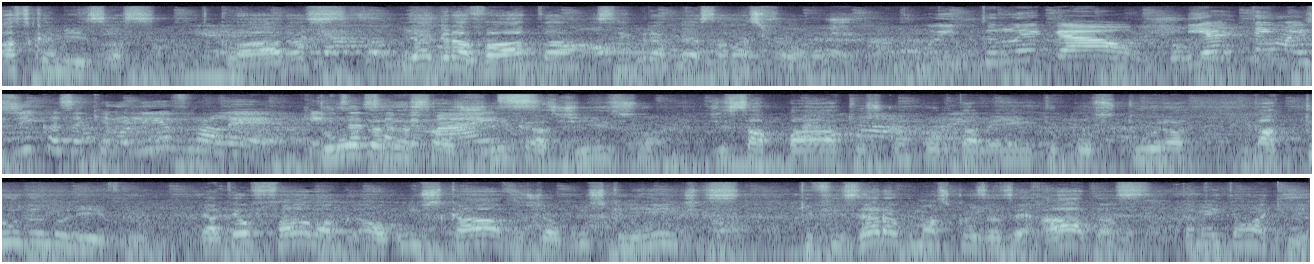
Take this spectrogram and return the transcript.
as camisas claras e a gravata sempre a peça mais forte. Muito legal. E tem mais dicas aqui no livro, Ale? Quem Todas essas mais? dicas disso, de sapatos, comportamento, postura, tá tudo no livro. E até eu falo alguns casos de alguns clientes que fizeram algumas coisas erradas, também estão aqui.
